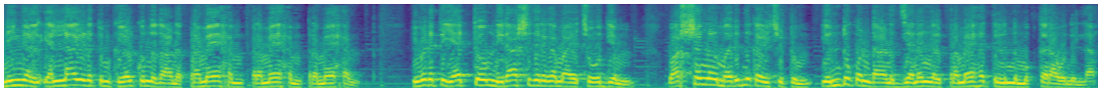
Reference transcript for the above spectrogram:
നിങ്ങൾ എല്ലായിടത്തും കേൾക്കുന്നതാണ് പ്രമേഹം പ്രമേഹം പ്രമേഹം. ഇവിടുത്തെ ഏറ്റവും നിരാശജനകമായ ചോദ്യം വർഷങ്ങൾ മരുന്ന് കഴിച്ചിട്ടും എന്തുകൊണ്ടാണ് ജനങ്ങൾ പ്രമേഹത്തിൽ നിന്ന് മുക്തരാവുന്നില്ല?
